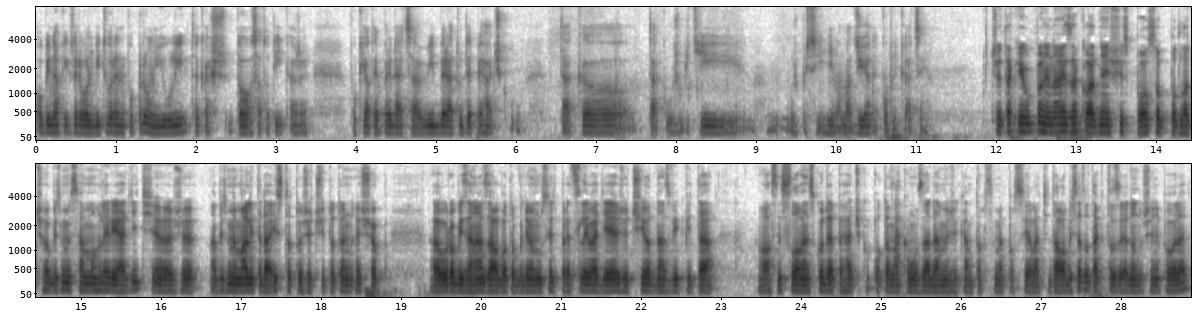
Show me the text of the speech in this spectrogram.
objednávky, ktoré boli vytvorené po 1. júli, tak až toho sa to týka, že pokiaľ ten predajca vyberá tú DPH, tak, tak už by ti už by si nemal mať žiadne komplikácie. Čiže taký úplne najzákladnejší spôsob, podľa čoho by sme sa mohli riadiť, e, že aby sme mali teda istotu, že či to ten e-shop e, urobí za nás, alebo to budeme musieť predslívať, je, že či od nás vypýta vlastne slovenskú DPH, potom ako mu zadáme, že kam to chceme posielať. Dalo by sa to takto zjednodušene povedať?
